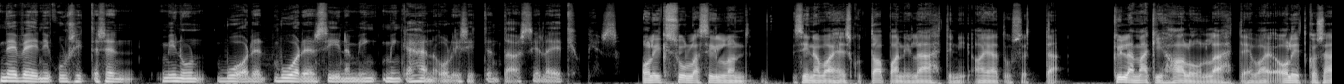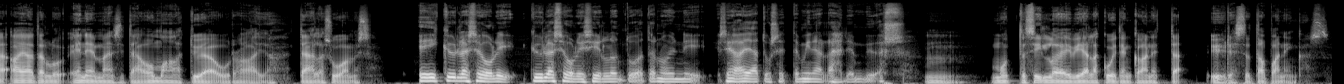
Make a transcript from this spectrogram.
ne vei niin kuin sitten sen minun vuoden, vuoden siinä, minkä hän oli sitten taas siellä Etiopiassa. Oliko sulla silloin siinä vaiheessa, kun Tapani lähti, niin ajatus, että kyllä mäkin haluan lähteä vai olitko sä ajatellut enemmän sitä omaa työuraa ja täällä Suomessa? Ei, kyllä se oli, kyllä se oli silloin tuota noin, niin se ajatus, että minä lähden myös. Mm, mutta silloin ei vielä kuitenkaan, että yhdessä Tapanin kanssa.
